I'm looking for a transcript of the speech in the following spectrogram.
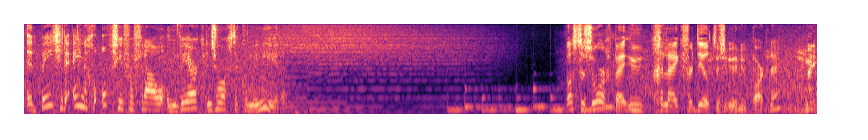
een beetje de enige optie voor vrouwen om werk en zorg te combineren. Was de zorg bij u gelijk verdeeld tussen u en uw partner? Nee,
